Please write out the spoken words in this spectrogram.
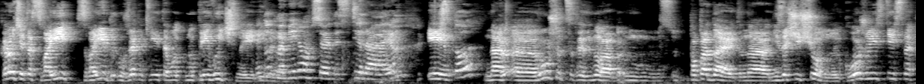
Короче, это свои, свои уже какие-то вот, ну, привычные И тут именно. мы берем все это, стираем. И Что? на, э, рушится, ну, попадает на незащищенную кожу, естественно,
